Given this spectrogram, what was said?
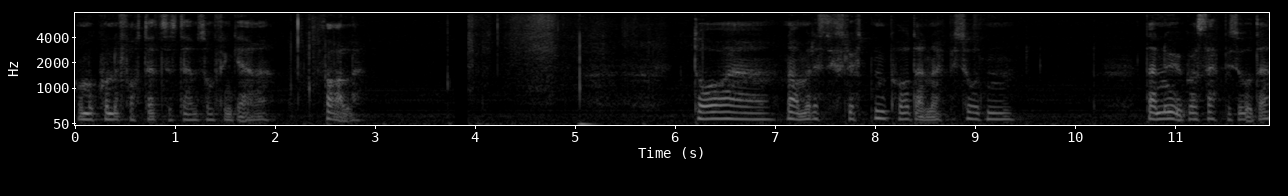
og vi kunne fått et system som fungerer for alle. Da eh, nærmer det seg slutten på denne episoden. Denne ukas episode.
